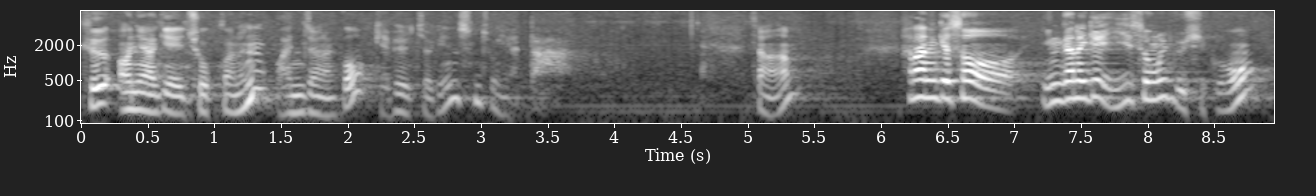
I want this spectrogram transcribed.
그 언약의 조건은 완전하고 개별적인 순종이었다. 자, 하나님께서 인간에게 이성을 주시고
